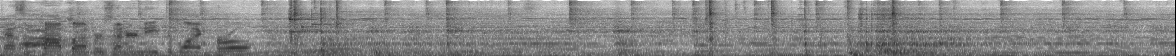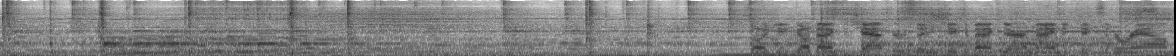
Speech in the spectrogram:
Got some pop bumpers underneath the Black Pearl. So again, go back to chapter, so you kick it back there, and Magnet kicks it around.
